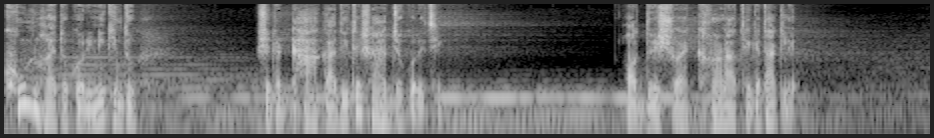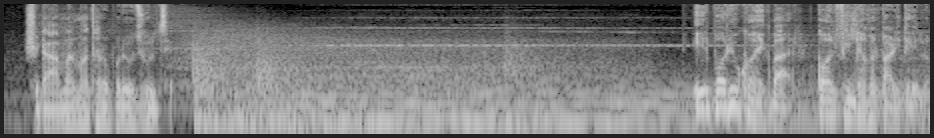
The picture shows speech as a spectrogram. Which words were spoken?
খুন হয়তো করিনি, কিন্তু সেটা ঢাকা দিতে সাহায্য করেছি। অদৃশ্য এক খাঁড়া থেকে থাকলে সেটা আমার মাথার উপরেও ঝুলছে। এরপরেও কয়েকবার কলফিল্ড আমার বাড়িতে এলো।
